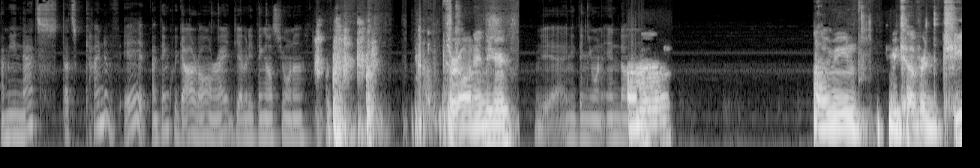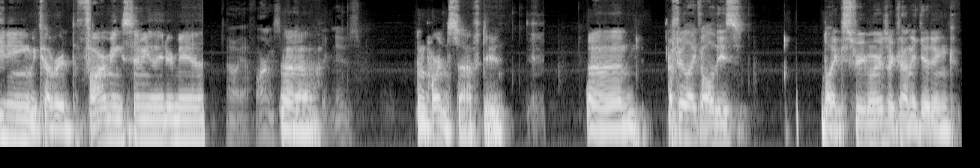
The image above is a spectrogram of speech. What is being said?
I mean that's that's kind of it. I think we got it all right. Do you have anything else you want to? throw on in here. Yeah, anything you want to end on? Um, I mean, we covered the cheating. We covered the farming simulator, man. oh yeah, farming simulator, uh, big news. Important stuff, dude. Um, I feel like all these like streamers are kind of getting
